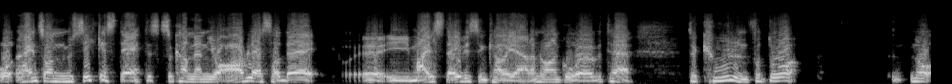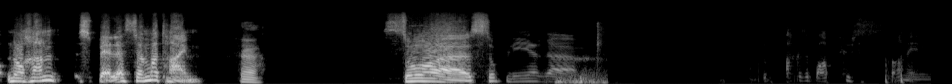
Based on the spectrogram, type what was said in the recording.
Og Rent sånn musikkestetisk så kan en jo avlese det uh, i Miles Davis sin karriere, når han går over til, til coolen. For da, når, når han spiller 'Summertime', ja. så, så blir uh, Akkurat som bare puster han inn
